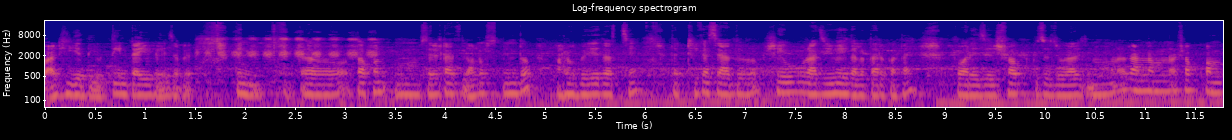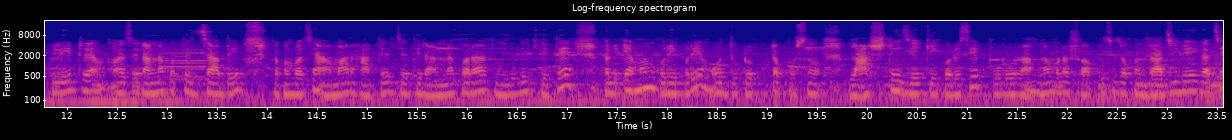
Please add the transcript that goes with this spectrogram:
বাড়িয়ে দিও, তিনটাই হয়ে যাবে। তখন ছেলেটা লালস কিন্তু আরও বেড়ে যাচ্ছে। তা ঠিক আছে আদরও সেও রাজি হয়ে গেল তার কথায়। পরে যে সব কিছু জোগাড় রান্না বান্না সব কমপ্লিট রান্না করতে যাবে, তখন বলছে, আমার হাতের যদি রান্না করা তুমি যদি খেতে, তাহলে এমন করে করে ও দুটো একটা প্রশ্ন। লাস্টে যে কী করেছে, পুরো রান্না বান্না সব কিছু যখন রাজি হয়ে গেছে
